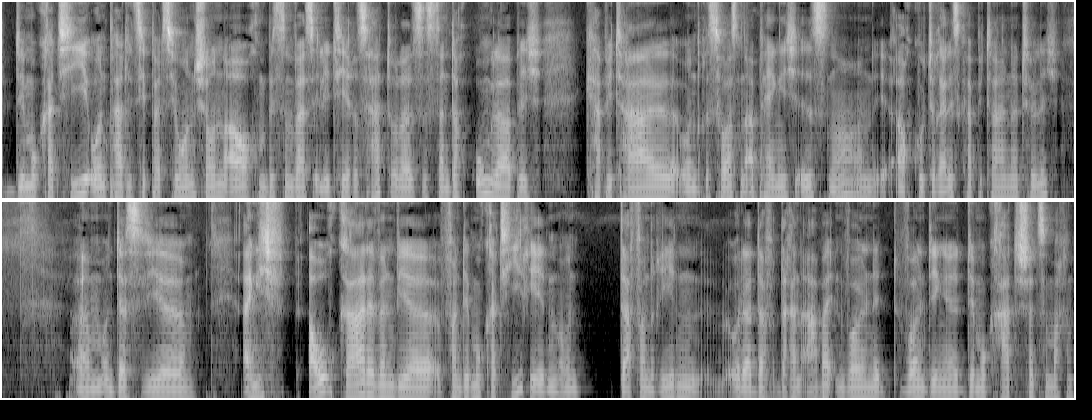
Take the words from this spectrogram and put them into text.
Demokratie und Partizipation schon auch ein bisschen was Elitäres hat oder dass es dann doch unglaublich kapital- und ressourcenabhängig ist ne? und auch kulturelles Kapital natürlich. Ähm, und dass wir eigentlich auch gerade, wenn wir von Demokratie reden und davon reden oder da, daran arbeiten wollen, wollen, Dinge demokratischer zu machen,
